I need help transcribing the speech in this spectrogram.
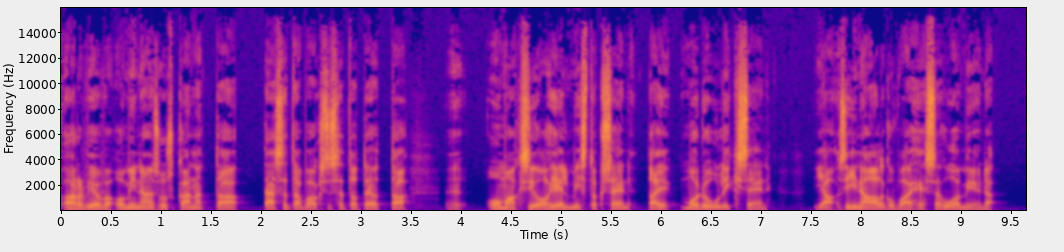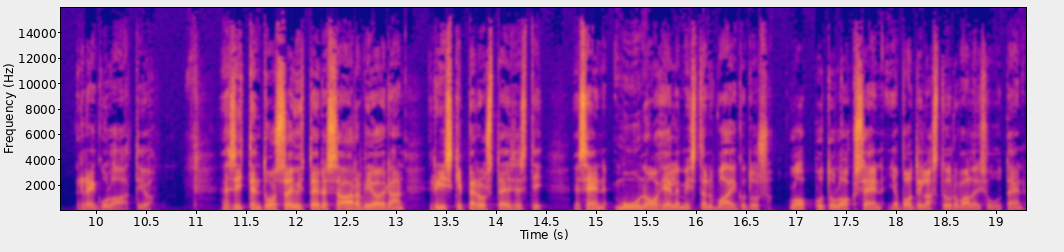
arvioiva ominaisuus kannattaa tässä tapauksessa toteuttaa omaksi ohjelmistokseen tai moduulikseen ja siinä alkuvaiheessa huomioida regulaatio. Ja sitten tuossa yhteydessä arvioidaan riskiperusteisesti sen muun ohjelmiston vaikutus lopputulokseen ja potilasturvallisuuteen.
